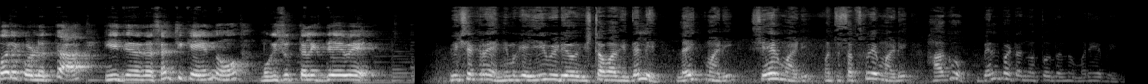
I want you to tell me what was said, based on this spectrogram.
ಕೋರಿಕೊಳ್ಳುತ್ತಾ ಈ ದಿನದ ಸಂಚಿಕೆಯನ್ನು ಮುಗಿಸುತ್ತಲಿದ್ದೇವೆ. ವೀಕ್ಷಕರೇ, ನಿಮಗೆ ಈ ವಿಡಿಯೋ ಇಷ್ಟವಾಗಿದ್ದಲ್ಲಿ ಲೈಕ್ ಮಾಡಿ, ಶೇರ್ ಮಾಡಿ ಮತ್ತು ಸಬ್ಸ್ಕ್ರೈಬ್ ಮಾಡಿ ಹಾಗೂ ಬೆಲ್ ಬಟನ್ ಒತ್ತುವುದನ್ನು ಮರೆಯಬೇಡಿ.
